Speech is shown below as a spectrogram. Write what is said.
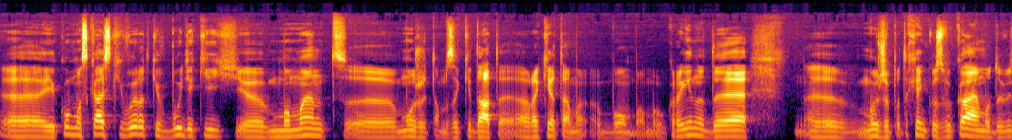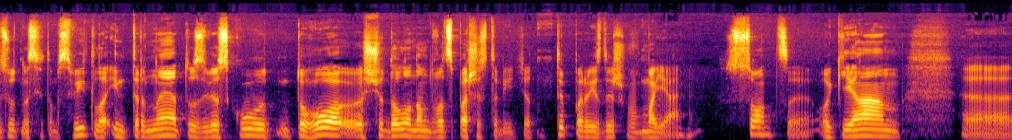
е, яку москальські виродки в будь-який е, момент е, можуть там закидати ракетами, бомбами. України, де е, ми вже потихеньку звикаємо до відсутності там світла, інтернету, зв'язку, того, що дало нам 21 століття. Ти переїздиш в Майамі. Сонце, океан, е,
